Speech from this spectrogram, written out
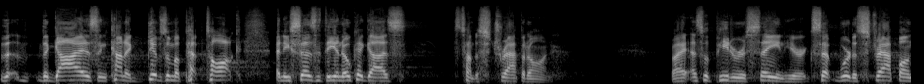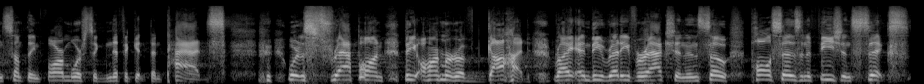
the, the guys and kind of gives them a pep talk, and he says at the end, okay, guys, it's time to strap it on. Right? That's what Peter is saying here, except we're to strap on something far more significant than pads. we're to strap on the armor of God, right? And be ready for action. And so Paul says in Ephesians 6,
